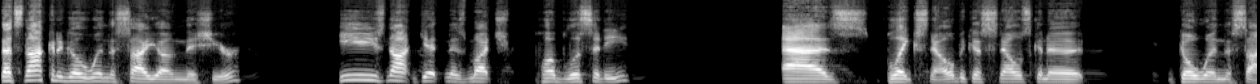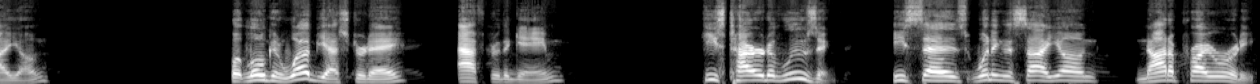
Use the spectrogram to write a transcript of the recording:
that's not going to go win the Cy Young this year. He's not getting as much publicity as Blake Snell because Snell's going to go win the Cy Young. But Logan Webb yesterday, after the game, he's tired of losing. He says winning the Cy Young, not a priority.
